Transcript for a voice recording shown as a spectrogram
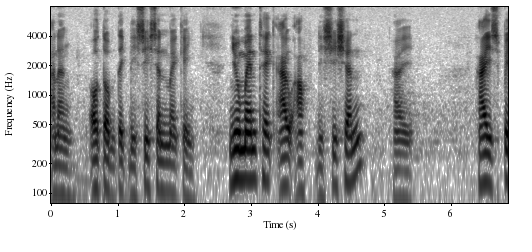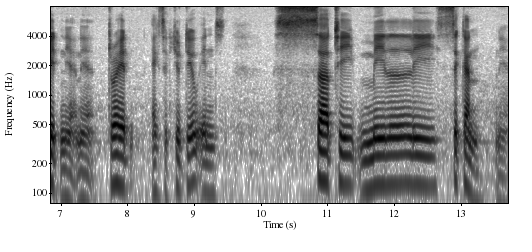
អាហ្នឹង automatic decision making human take out of decision ហើយ high speed នេះនេះ trade executive in 30 millisecond នេះ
